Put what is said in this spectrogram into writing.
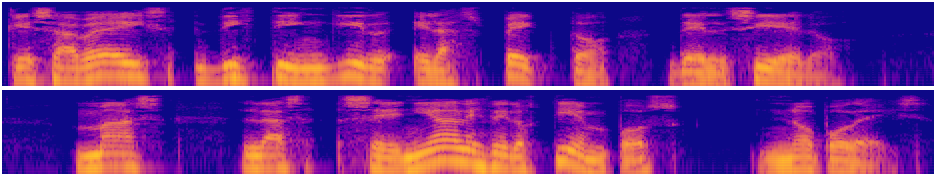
que sabéis distinguir el aspecto del cielo, mas las señales de los tiempos no podéis.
